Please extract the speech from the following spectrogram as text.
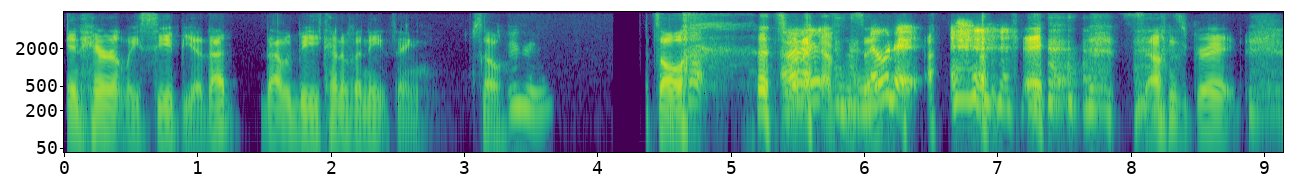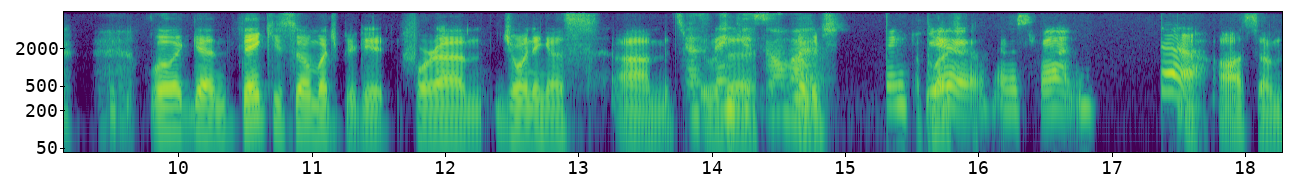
inherently sepia. That that would be kind of a neat thing. So mm-hmm. that's all. that's all what right. I have to say. Note it. okay. Sounds great well, again, thank you so much, Birgit, for um, joining us. Um, it's, yes, it thank a, you so much. Really thank you. It was fun. Yeah, awesome.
